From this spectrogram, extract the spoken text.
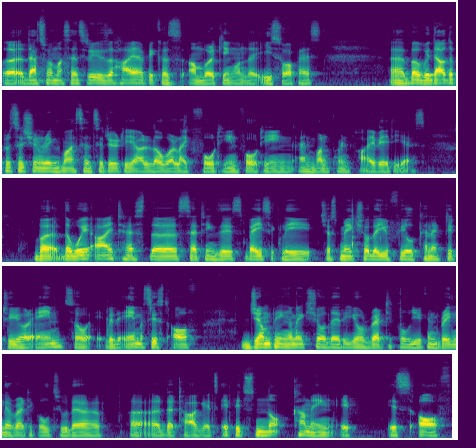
uh, that's why my sensitivity is higher because i'm working on the ESWAP S uh, but without the precision rings my sensitivity are lower like 14 14 and 1.5 ads but the way I test the settings is basically just make sure that you feel connected to your aim. So with aim assist off, jumping and make sure that your reticle, you can bring the reticle to the uh, the targets. If it's not coming, if it's off,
